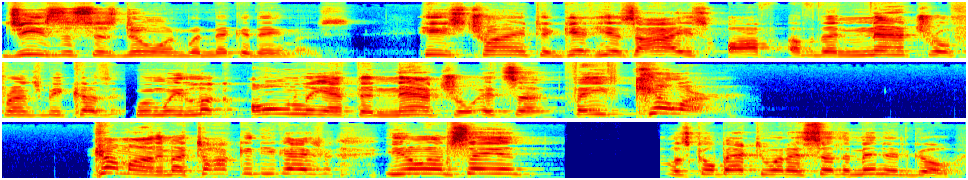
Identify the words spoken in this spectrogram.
Jesus is doing with Nicodemus. He's trying to get his eyes off of the natural, friends, because when we look only at the natural, it's a faith killer. Come on, am I talking to you guys? You know what I'm saying? Let's go back to what I said a minute ago.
